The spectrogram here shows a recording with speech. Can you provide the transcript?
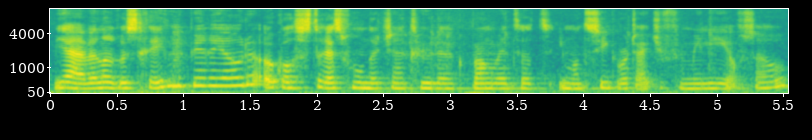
ja, wel een rustgevende periode. Ook wel stressvol omdat je natuurlijk bang bent dat iemand ziek wordt uit je familie of zo.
